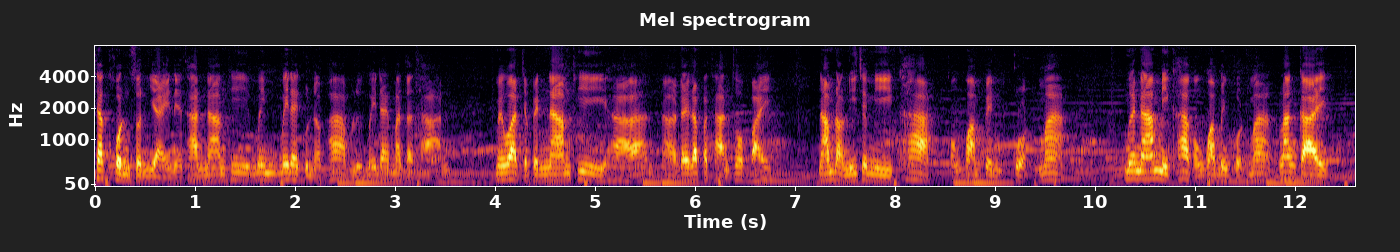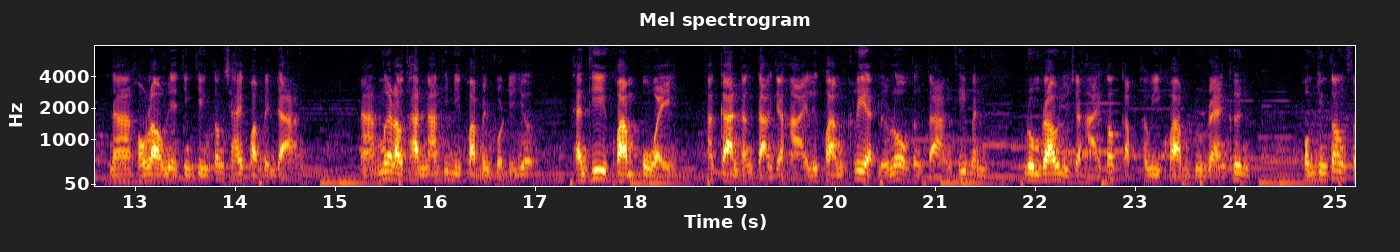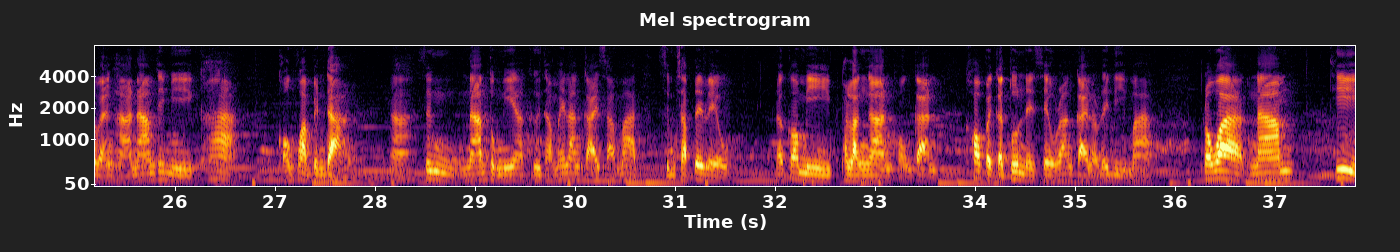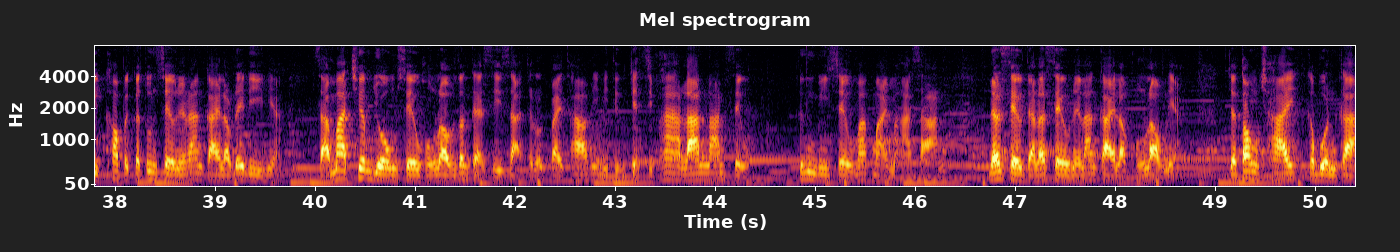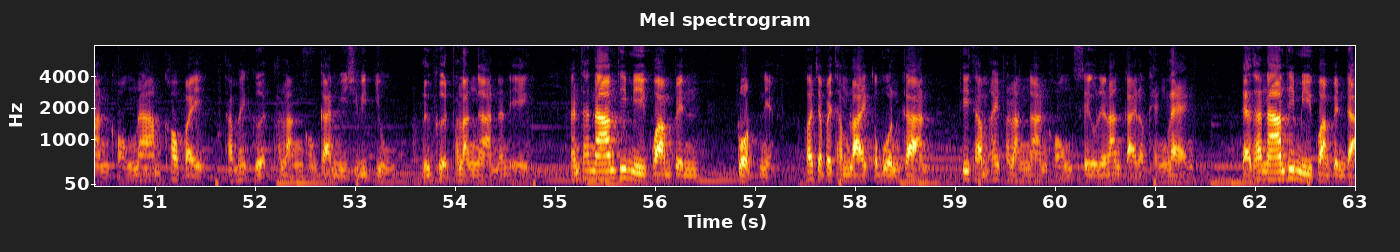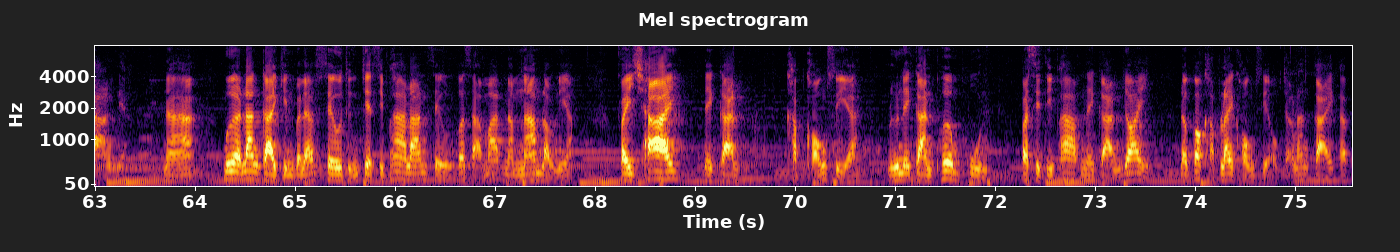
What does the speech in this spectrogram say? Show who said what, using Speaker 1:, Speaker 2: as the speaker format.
Speaker 1: ถ้าคนส่วนใหญ่เนี่ยทานน้ำที่ไม่ไม่ได้คุณภาพหรือไม่ได้มาตรฐาน ไม่ว่าจะเป็นน้ำที่หาได้รับประทานทั่วไป น้ำเหล่านี้จะมีค่าของความเป็นกรดมาก เมื่อน้ำมีค่าของความเป็นกรดมาก ร่างกายนะของเราเนี่ยจริง ๆ ต้องใช้ความเป็นด่างนะเมื่อเราทานน้ำที่มีความเป็นกรดเยอะๆแทนที่ความป่วยอาการต่างๆ จะหายหรือความเครียดหรือโรคต่างๆ ที่มันรุมเร้าอยู่จะหายก็กลับทวีความรุนแรงขึ้น ผมจึงต้องแสวงหาน้ำที่มีค่าของความเป็นด่าง นะซึ่งน้ำตรงนี้คือทำให้ร่างกายสามารถซึมซับได้เร็ว แล้วก็มีพลังงานของการเข้าไปกระตุ้นในเซลล์ร่างกายเราได้ดีมาก เพราะว่าน้ำที่เข้าไปกระตุ้นเซลล์ในร่างกายเราได้ดีเนี่ยสามารถเชื่อมโยงเซลล์ของเราตั้งแต่ศีรษะจรดปลายเท้านี่มีถึง 75 ล้านล้านเซลล์ ซึ่งมีเซลล์มากมายมหาศาล แล้วเซลล์แต่ละเซลล์ในร่างกายเราของเราเนี่ยจะต้องใช้กระบวนการของน้ำเข้าไปทำให้เกิดพลังของการมีชีวิตอยู่ หรือเกิดพลังงานนั่นเองงั้นถ้าน้ำที่มีความเป็นกรดเนี่ย ก็จะไปทำลายกระบวนการที่ทำให้พลังงานของเซลล์ในร่างกายเราแข็งแรง แต่ถ้าน้ำที่มีความเป็นด่างเนี่ยนะฮะเมื่อร่างกายกินไปแล้วเซลล์ถึง 75 ล้านเซลล์ก็สามารถนำน้ำเหล่านี้ไปใช้ในการขับของเสีย หรือในการเพิ่มพูนประสิทธิภาพในการย่อย แล้วก็ขับไล่ของเสียออกจากร่างกายครับ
